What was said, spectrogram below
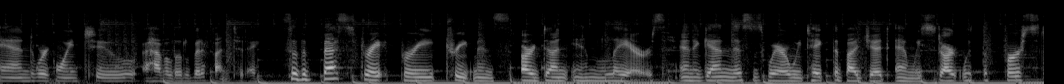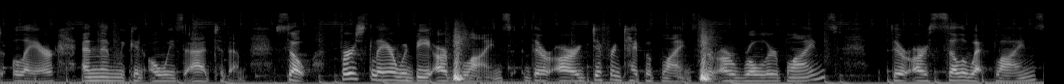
and we're going to have a little bit of fun today. So the best drapery treatments are done in layers. And again, this is where we take the budget and we start with the first layer and then we can always add to them. So first layer would be our blinds. There are different type of blinds. There are roller blinds, there are silhouette blinds,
